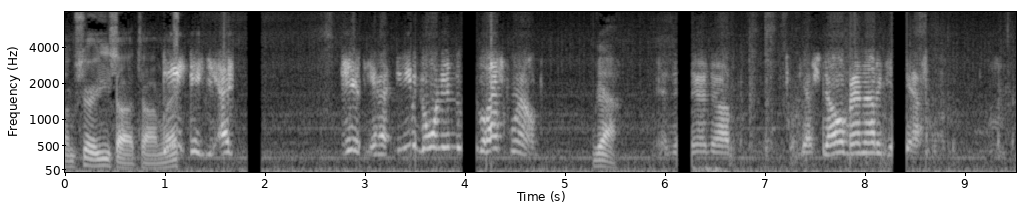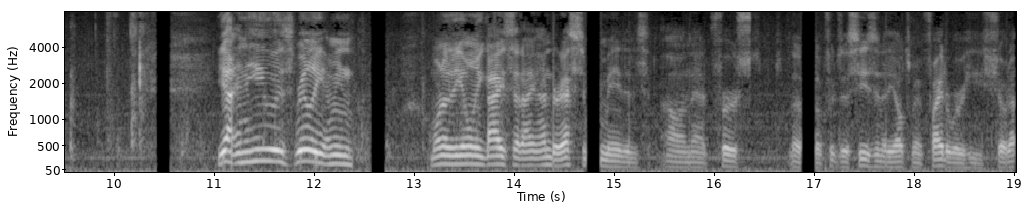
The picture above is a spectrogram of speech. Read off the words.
I'm sure you saw it, Tom, right? Yeah, yeah, even going into the last round. Yeah. And then uh, ran out of gas. Yeah, and he was really, I mean, one of the only guys that I underestimated on that first uh, for the season of the Ultimate Fighter, where he showed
